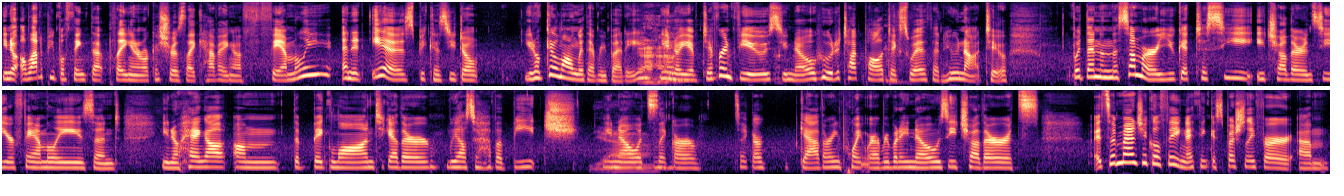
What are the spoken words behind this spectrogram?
You know, a lot of people think that playing in an orchestra is like having a family, and it is because you don't you don't get along with everybody. You uh-huh. know, you have different views. You know who to talk politics with and who not to. But then in the summer, you get to see each other and see your families and, you know, hang out on the big lawn together. We also have a beach. You know, it's like our it's like our gathering point where everybody knows each other. It's it's a magical thing, I think, especially for um,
